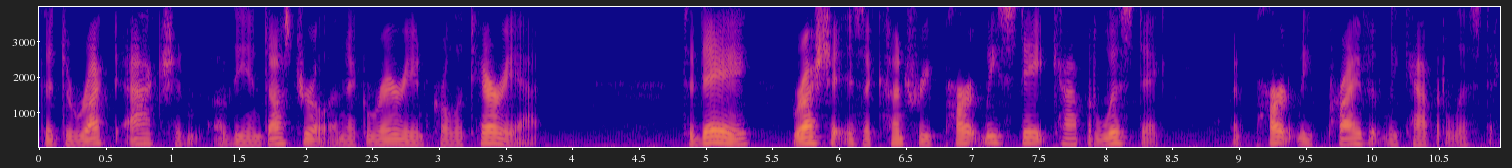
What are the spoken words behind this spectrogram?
the direct action of the industrial and agrarian proletariat. Today, Russia is a country partly state capitalistic and partly privately capitalistic.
